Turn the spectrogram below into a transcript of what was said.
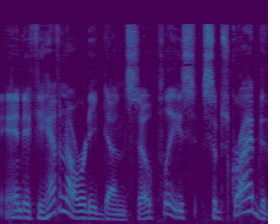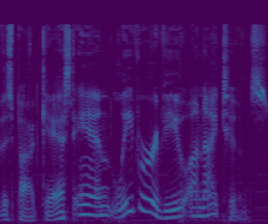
And if you haven't already done so, please subscribe to this podcast and leave a review on iTunes.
